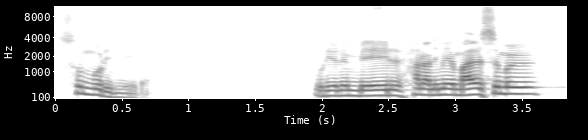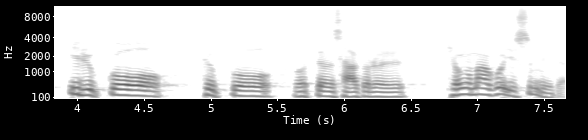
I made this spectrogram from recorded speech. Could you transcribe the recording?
선물입니다. 우리는 매일 하나님의 말씀을 읽고 듣고 어떤 사건을 경험하고 있습니다.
